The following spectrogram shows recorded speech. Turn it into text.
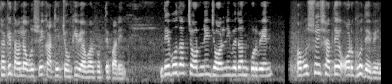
থাকে, তাহলে অবশ্যই কাঠের চৌকি ব্যবহার করতে পারেন। দেবতার চরণে জল নিবেদন করবেন। অবশ্যই সাথে অর্ঘ্য দেবেন।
